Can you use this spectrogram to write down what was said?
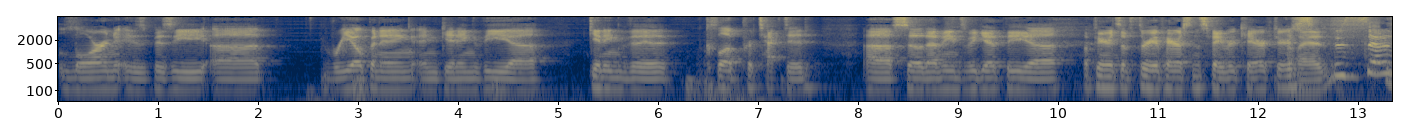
Lorne is busy uh, reopening and getting the uh, getting the club protected. Uh, so that means we get the uh, appearance of three of Harrison's favorite characters. Man, this is so.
